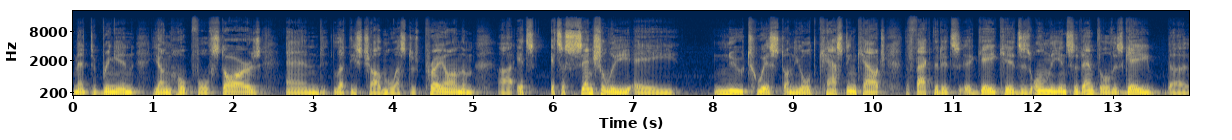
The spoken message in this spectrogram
meant to bring in young, hopeful stars and let these child molesters prey on them. Uh, it's it's essentially a new twist on the old casting couch. The fact that it's uh, gay kids is only incidental, as gay uh,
